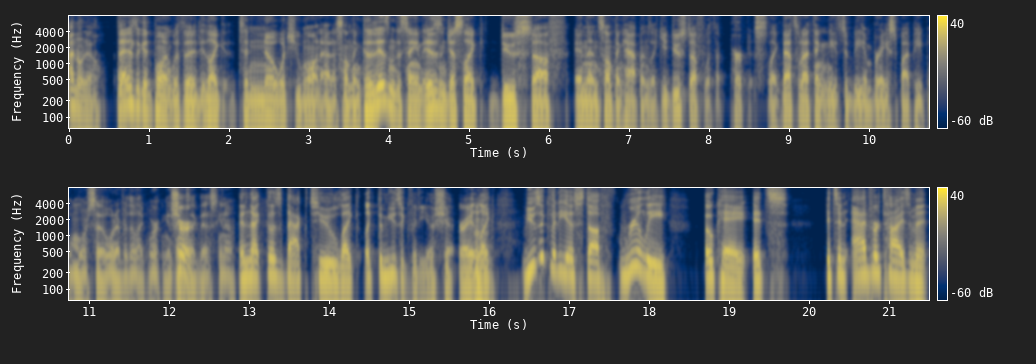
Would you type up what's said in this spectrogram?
I don't know. That is a good point with the like to know what you want out of something because it isn't the same. It isn't just like do stuff and then something happens. Like you do stuff with a purpose. Like that's what I think needs to be embraced by people more so whenever they're like working at Sure. things like this. You know. and that goes back to like like the music video shit right Mhm. like music video stuff really okay it's it's an advertisement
